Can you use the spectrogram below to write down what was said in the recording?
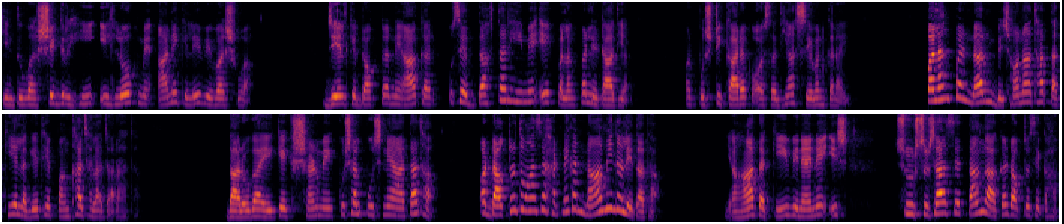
किंतु वह शीघ्र ही इहलोक में आने के लिए विवश हुआ। जेल के डॉक्टर ने आकर उसे दफ्तर ही में एक पलंग पर लिटा दिया और पुष्टिकारक औषधियाँ सेवन कराई। पलंग पर नर्म बिछौना था तकिए लगे थे पंखा चला जा रहा था। दारोगा एक एक क्षण में कुशल पूछने आता था और डॉक्टर तो वहाँ से हटने का नाम ही न लेता था। यहाँ तक कि विनय ने इस शुश्रूषा से तंग आकर डॉक्टर से कहा,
